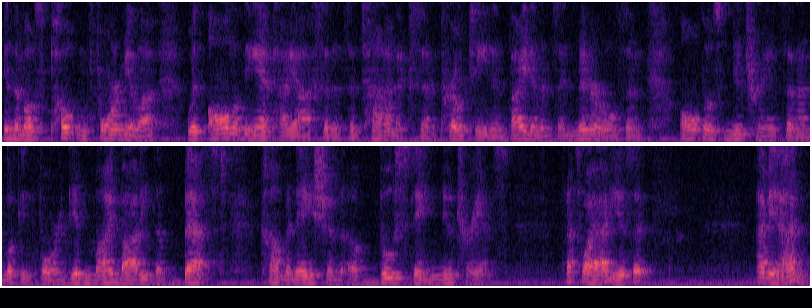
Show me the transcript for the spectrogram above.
in the most potent formula with all of the antioxidants and tonics and protein and vitamins and minerals and all those nutrients that I'm looking for and give my body the best combination of boosting nutrients. That's why I use it. I mean, I'm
